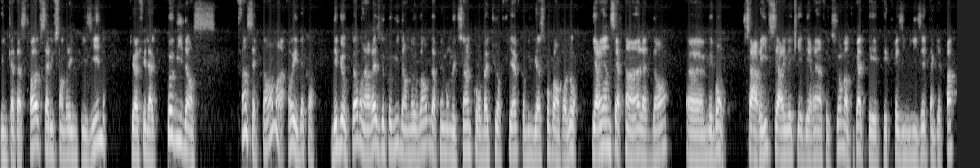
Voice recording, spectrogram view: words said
une catastrophe. Salut Sandrine Cuisine. Tu as fait la Covid en fin septembre. Ah oui, d'accord début octobre, un reste de Covid en novembre, d'après mon médecin, courbature, fièvre, Covid gastro pendant trois jours. Il n'y a rien de certain hein, là-dedans, euh, mais bon, ça arrive, c'est arrivé qu'il y ait des réinfections, mais en tout cas, tu es, très immunisé, t'inquiète pas,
